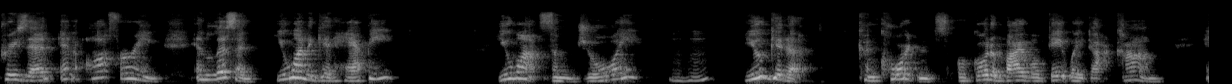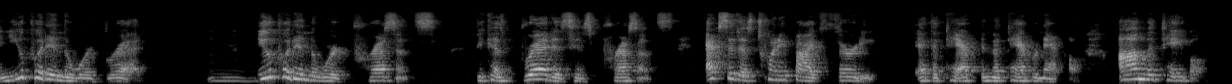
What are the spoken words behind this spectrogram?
present an offering. And listen, you want to get happy? You want some joy? Mm-hmm. You get a concordance or go to BibleGateway.com and you put in the word bread. Mm-hmm. You put in the word presence because bread is his presence. Exodus 25 30 at the tab in the tabernacle on the table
